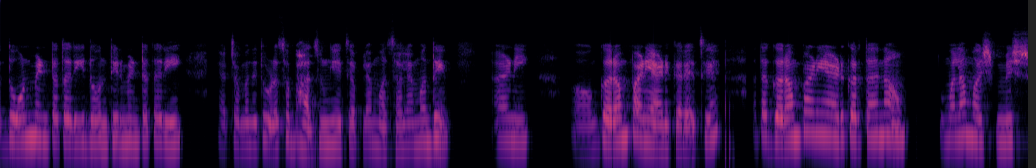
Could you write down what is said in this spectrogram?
दोन मिनटं तरी दोन तीन मिनटं तरी ह्याच्यामध्ये थोडंसं भाजून घ्यायचं आपल्या मसाल्यामध्ये आणि गरम पाणी ॲड करायचे. आता गरम पाणी ॲड करताना तुम्हाला मश मिश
